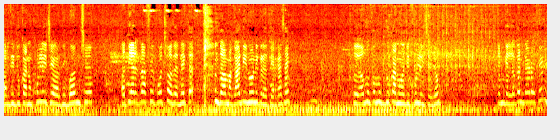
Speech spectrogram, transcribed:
અડધી દુકાનો ખુલ્લી છે અડધી બંધ છે. અત્યારે ટ્રાફિક ઓછો છે નહીં તો આમાં ગાડી ન નીકળે અત્યારે કા સાહેબ? તો અમુક અમુક દુકાનો હજી ખુલ્લી છે જો. કેમ કે લગ્ન ગાળો છે ને.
